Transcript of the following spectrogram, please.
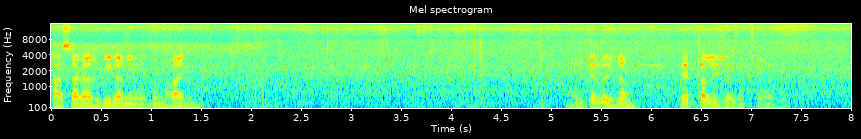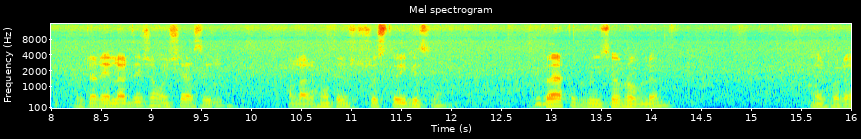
কাঁচা গাছ বিরিয়ানির মতন হয়নি। এইটা লইছিলাম তেতাল্লিশ হাজার টাকা ওইটার অ্যালার্জির সমস্যা আছিল, আল্লাহর মতে সুস্থ হয়ে গেছে। পুরো একটু রয়েছে প্রবলেম এরপরে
